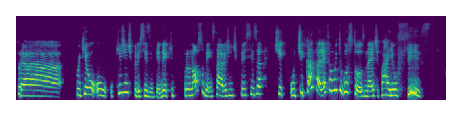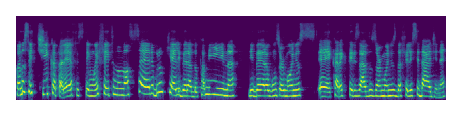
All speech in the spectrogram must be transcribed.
para porque o, o, o, que a gente precisa entender é que para o nosso bem-estar, a gente precisa. O ticar a tarefa é muito gostoso, né? Tipo, ah, eu fiz. Quando você tica a tarefa, isso tem um efeito no nosso cérebro, que é liberar dopamina, libera alguns hormônios é, caracterizados hormônios da felicidade, né?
